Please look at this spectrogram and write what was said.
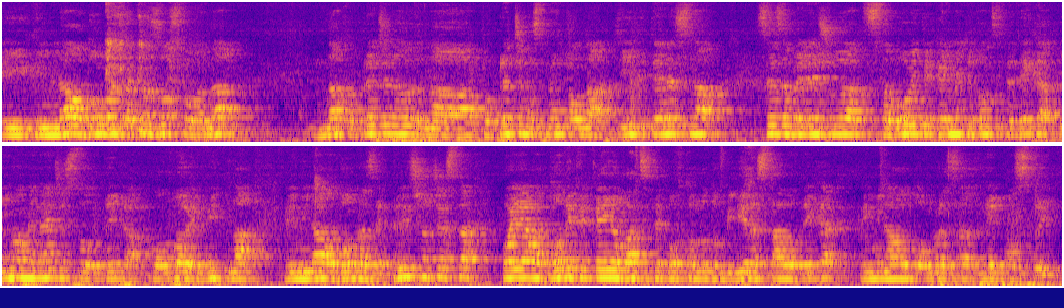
И криминалот дома за врз основа на на попреченост, на попреченост ментална или телесна се забележуваат ставовите кај македонците дека имаме најчесто дека овој вид на криминал образ е прилично честа појава додека кај албанците повторно доминира ставот дека криминал од не постои.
